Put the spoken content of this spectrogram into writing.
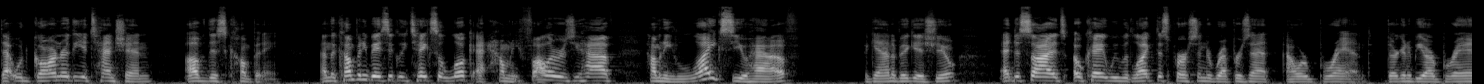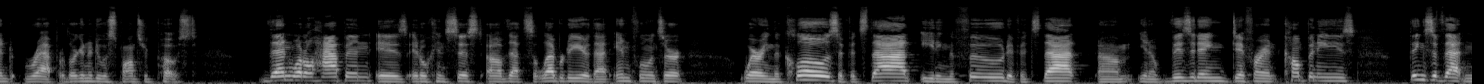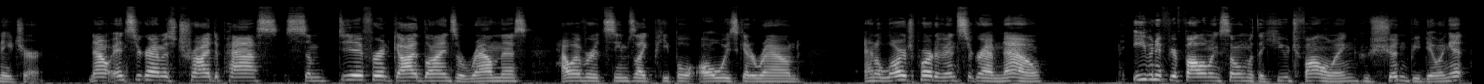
that would garner the attention of this company. And the company basically takes a look at how many followers you have, how many likes you have, again, a big issue, and decides, okay, we would like this person to represent our brand. They're going to be our brand rep, or they're going to do a sponsored post. Then what'll happen is it'll consist of that celebrity or that influencer wearing the clothes, if it's that, eating the food, if it's that, um, you know, visiting different companies, things of that nature. Now, Instagram has tried to pass some different guidelines around this. However, it seems like people always get around. And a large part of Instagram now, even if you're following someone with a huge following who shouldn't be doing it,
